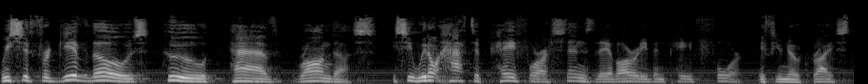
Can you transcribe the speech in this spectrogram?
We should forgive those who have wronged us. You see, we don't have to pay for our sins. They have already been paid for if you know Christ.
